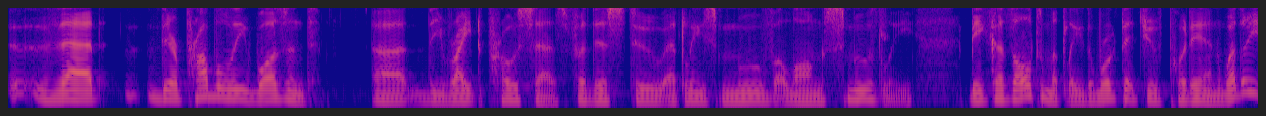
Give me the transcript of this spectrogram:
that there probably wasn't uh, the right process for this to at least move along smoothly because ultimately the work that you've put in, whether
